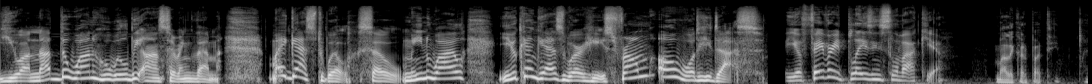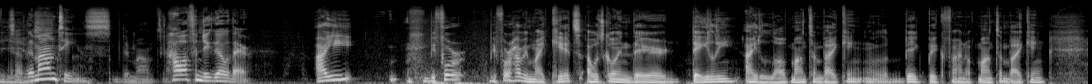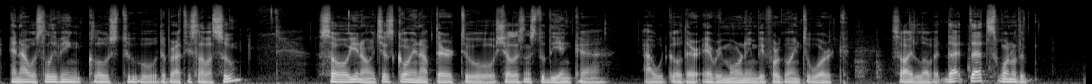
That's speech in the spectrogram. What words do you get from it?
You are not the one who will be answering them. My guest will, so meanwhile, you can guess where he's from or what he does. Your favorite place in Slovakia? Male Karpaty. So the mountains. The mountain. How often do you go there? I before before having my kids, I was going there daily. I love mountain biking. I'm a big big fan of mountain biking, and I was living close to the Bratislava Zoo. So you know, just going up there to Železná Studienka, I would go there every morning before going to work. So I love it. That that's one of the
